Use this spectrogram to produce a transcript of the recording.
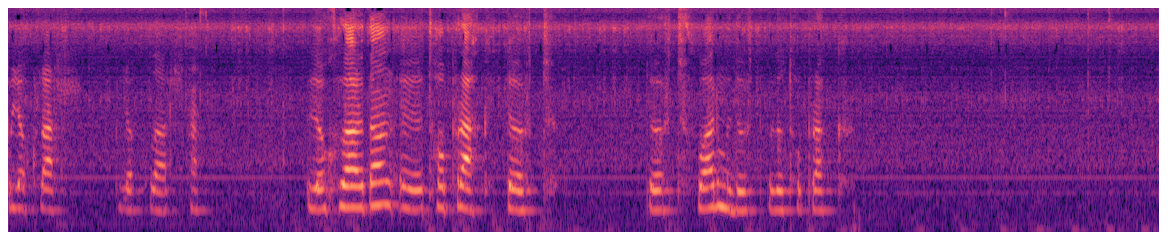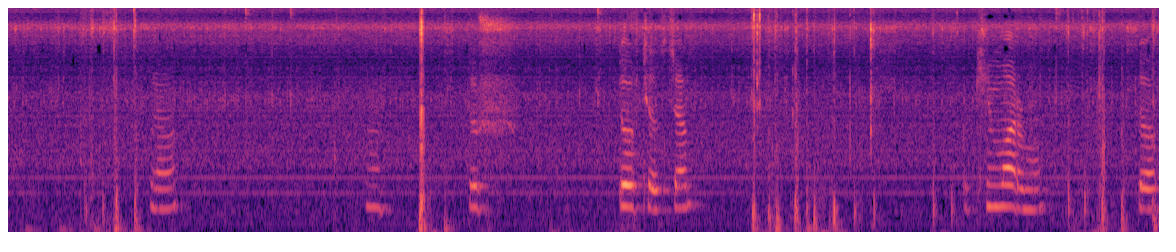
Bloklar. Bloklar. Heh. Bloklardan e, toprak. Dört. Dört. Var mı dört? Burada toprak. Ne? Hı. Dur. Dört yazacağım. Bakayım var mı? Dört.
